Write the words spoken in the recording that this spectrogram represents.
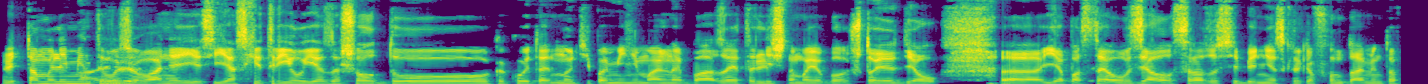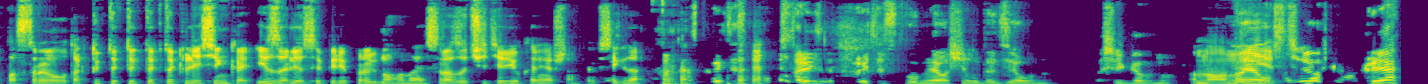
Ведь там элементы а выживания есть. Я схитрил, я зашел до какой-то, ну, типа минимальной базы. Это лично мое было, что я делал. Э, я поставил, взял сразу себе несколько фундаментов, построил так тык-тык-тык-тык, лесенько, и залез и перепрыгнул. Ну, я сразу читерил, конечно, как всегда. Строительство у меня вообще не доделано вообще говно. Но оно я, есть. У меня в игре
